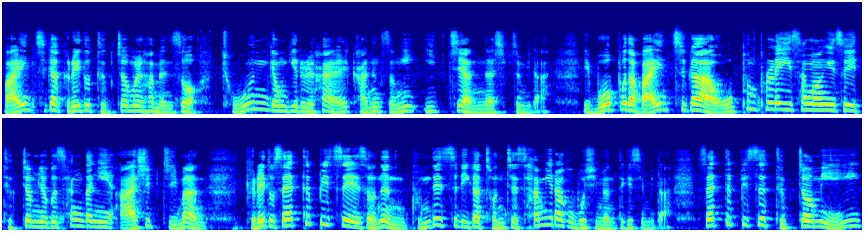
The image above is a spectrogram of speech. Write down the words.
마인츠가 그래도 득점을 하면서 좋은 경기를 할 가능성이 있지 않나 싶습니다. 무엇보다 마인츠가 오픈 플레이 상황에서의 득점력은 상당히 아쉽지만 그래도 세트피스에서는 분데스리가 전체 3위라고 보시면 되겠습니다. 세트피스 득점이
